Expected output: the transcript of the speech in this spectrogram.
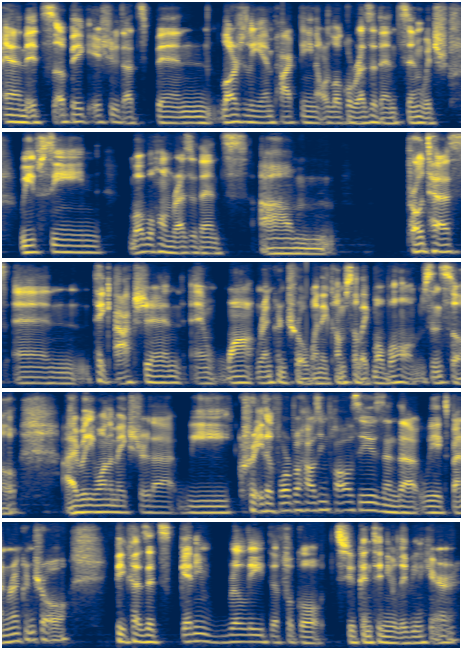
And it's a big issue that's been largely impacting our local residents, in which we've seen mobile home residents um, protest and take action and want rent control when it comes to like mobile homes. And so I really want to make sure that we create affordable housing policies and that we expand rent control because it's getting really difficult to continue living here.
